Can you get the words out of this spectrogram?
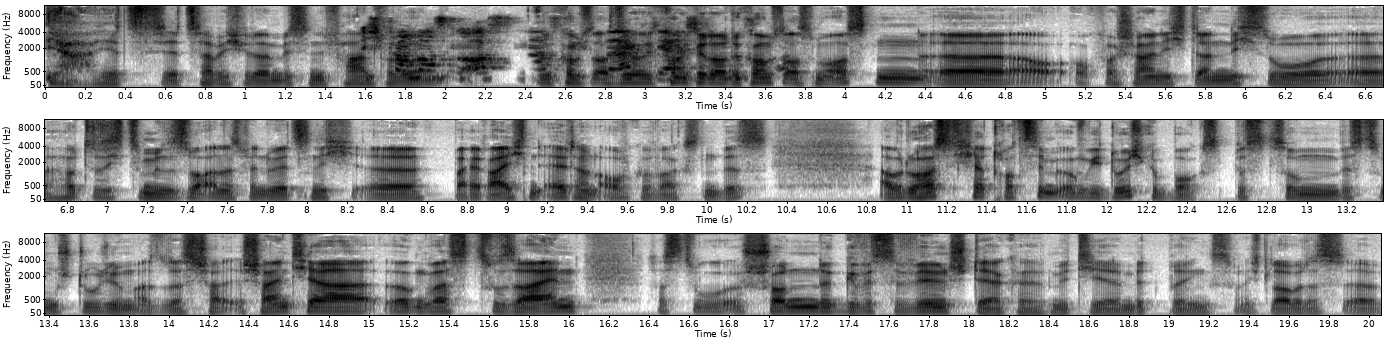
ja, jetzt, jetzt habe ich wieder ein bisschen den Faden ich verloren. Ich komme aus dem Osten. Du kommst, aus, ja, genau, du kommst aus dem Osten, äh, auch wahrscheinlich dann nicht so, äh, hörte sich zumindest so an, als wenn du jetzt nicht äh, bei reichen Eltern aufgewachsen bist. Aber du hast dich ja trotzdem irgendwie durchgeboxt bis zum, bis zum Studium. Also das scheint ja irgendwas zu sein, dass du schon eine gewisse Willensstärke mit dir mitbringst. Und ich glaube, das äh,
